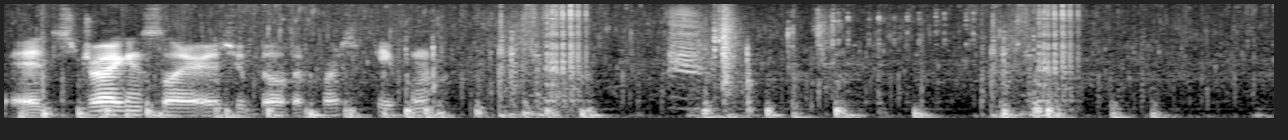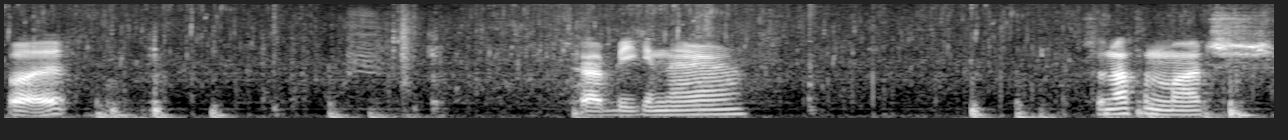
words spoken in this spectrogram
It's Dragon Slayers who built it for some people. But, got a beacon there. So nothing much,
